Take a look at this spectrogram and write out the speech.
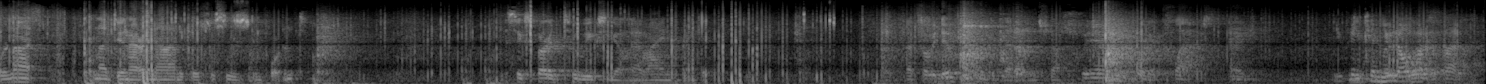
we're not we're not doing that right now, Atticus. This is important. This expired two weeks ago, and Ryan drank it. That's what we do. Look at that on the shot. We didn't record a class. Like, You can, You you, can know how to it. clap.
